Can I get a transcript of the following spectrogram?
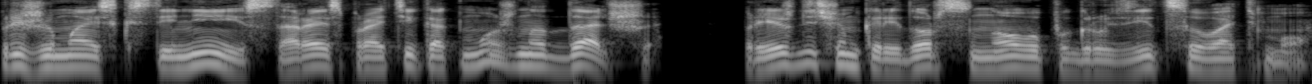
прижимаясь к стене и стараясь пройти как можно дальше, прежде чем коридор снова погрузится во тьму.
